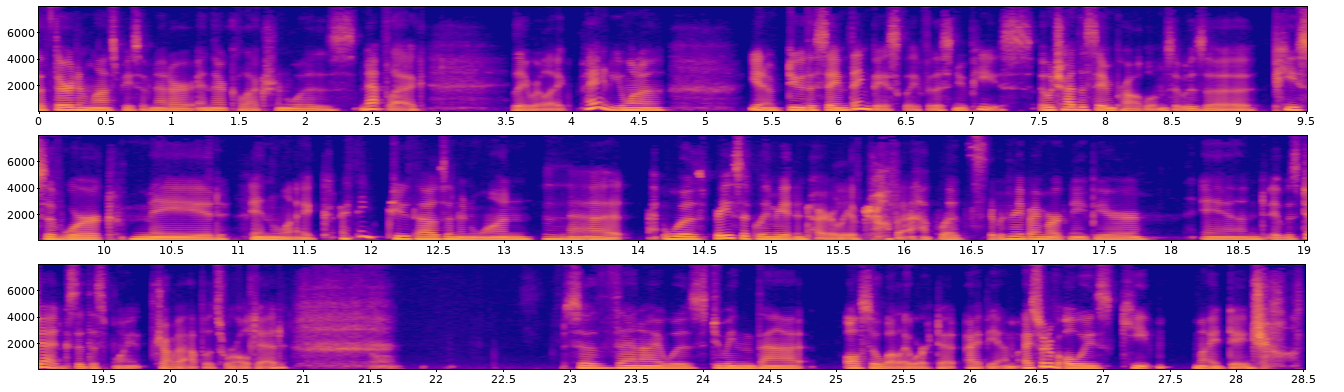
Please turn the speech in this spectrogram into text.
the third and last piece of net art in their collection was NetFlag. They were like, hey, do you want to you know, do the same thing basically for this new piece, which had the same problems. It was a piece of work made in like, I think 2001 mm-hmm. that was basically made entirely of Java applets. It was made by Mark Napier and it was dead because at this point, Java applets were all dead. So then I was doing that also while I worked at IBM. I sort of always keep my day job.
